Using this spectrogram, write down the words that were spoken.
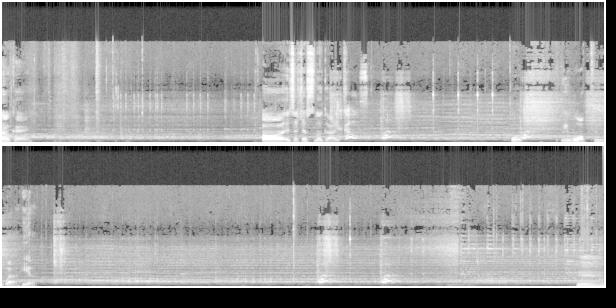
Okay. Uh, is it just the guy? Or we walk to uh, here. Hmm.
